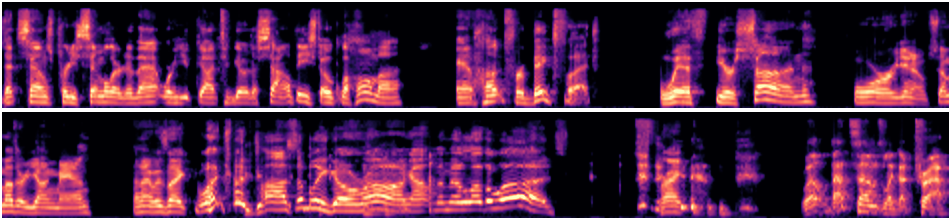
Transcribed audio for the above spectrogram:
that sounds pretty similar to that, where you've got to go to Southeast Oklahoma and hunt for Bigfoot with your son or you know some other young man. And I was like, what could possibly go wrong out in the middle of the woods? Right. Well, that sounds like a trap.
